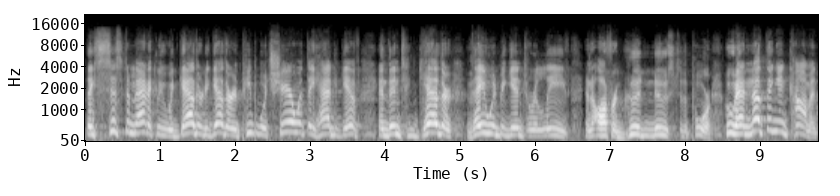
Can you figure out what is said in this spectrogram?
they systematically would gather together and people would share what they had to give. And then together, they would begin to relieve and offer good news to the poor who had nothing in common,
